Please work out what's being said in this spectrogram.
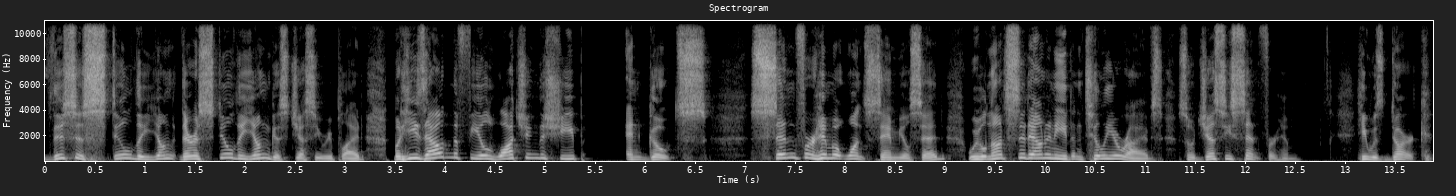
This is still the young, there is still the youngest, Jesse replied, but he's out in the field watching the sheep and goats. Send for him at once, Samuel said. We will not sit down and eat until he arrives. So Jesse sent for him. He was dark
